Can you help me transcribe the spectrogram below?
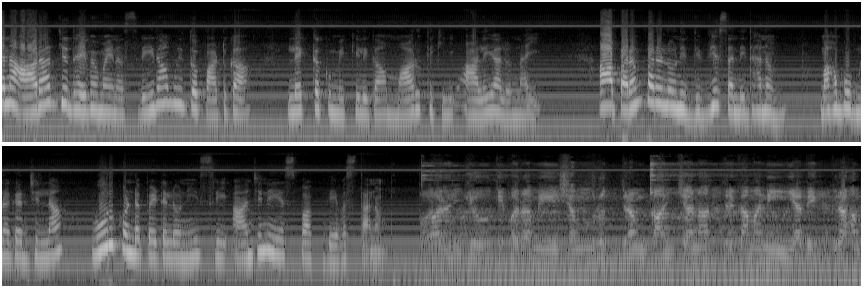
తన ఆరాధ్య దైవమైన శ్రీరామునితో పాటుగా లెక్కకు మిక్కిలిగా మారుతికి ఆలయాలున్నాయి. ఆ పరంపరలోని దివ్య సన్నిధానం మహబూబ్ నగర్ జిల్లా ఊరుకొండపేటలోని శ్రీ ఆంజనేయ స్వామి దేవస్థానం. పరంజ్యోతి పరమేశం రుద్రం విగ్రహం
